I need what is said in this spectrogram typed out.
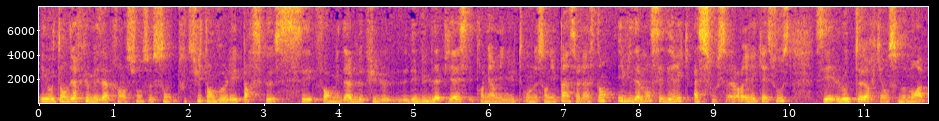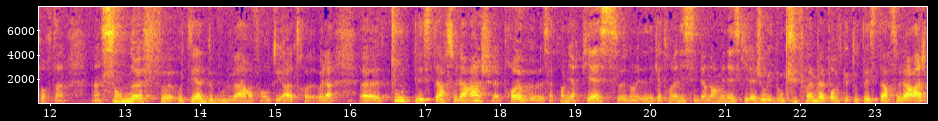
Et autant dire que mes appréhensions se sont tout de suite envolées parce que c'est formidable depuis le, début de la pièce, les premières minutes. On ne s'ennuie pas un seul instant. Évidemment, c'est d'Éric Assous. Alors, Éric Assous, c'est l'auteur qui en ce moment apporte un, un 109 euh, au théâtre de boulevard, enfin au théâtre, euh, voilà. Euh, toutes les stars se l'arrachent. La preuve, sa première pièce dans les années 90, c'est Bernard Ménez qui l'a joué. Donc c'est quand même la preuve que toutes les stars se l'arrachent.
